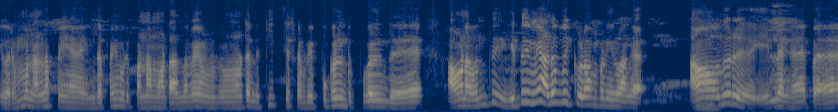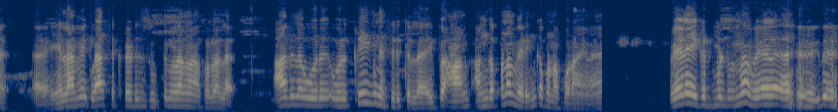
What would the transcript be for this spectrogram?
இவன் ரொம்ப நல்ல பையன் இந்த பையன் இப்படி பண்ண மாட்டான் அந்த பையன் இப்படி பண்ண மாட்டான் இந்த டீச்சர்ஸ் அப்படியே புகழ்ந்து புகழ்ந்து அவனை வந்து எதுவுமே அனுபவிக்க விடாம பண்ணிடுவாங்க அவன் வந்து ஒரு இல்லைங்க இப்ப எல்லாமே கிளாஸ் எடுத்து சுத்துங்களா நான் சொல்லல. அதுல ஒரு ஒரு கிரேசினஸ் இருக்குல்ல. இப்ப அங்க- பண்ணா வேற எங்க பண்ண போறான் இவன்? வேலையை கட் பண்ணிட்டோம்னா வேலை இது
